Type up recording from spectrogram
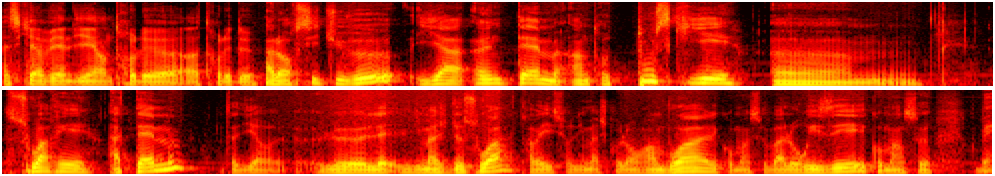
est-ce qu'il y avait un lien entre, le, entre les deux? Alors, si tu veux, il y a un thème entre tout ce qui est euh, soirée à thème, c'est-à-dire l'image de soi, travailler sur l'image que l'on renvoie, comment se valoriser, comment, ben,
